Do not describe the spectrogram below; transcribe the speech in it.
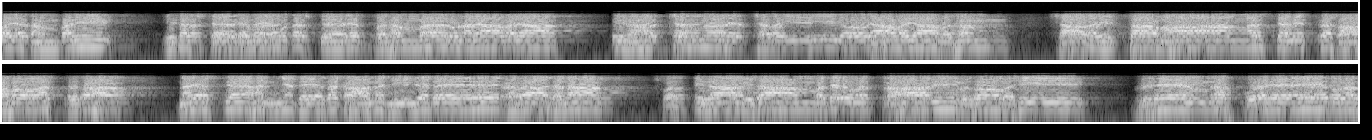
वयतम् परि इतश्च यमयमुतश्च यद्वधम् वरुणयावया इहमच्छन्मयच्छवैयो यावयावधम् शातयुक्ता महाम् अस्य मित्रसाहो अस्कृतः न यस्य हन्यते सखा न जीयते कदाचन स्वस्तिदाविषाम् वतिर्वत्रः विवृधो वशी। वृषेन्द्रः पुरजेतु नः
